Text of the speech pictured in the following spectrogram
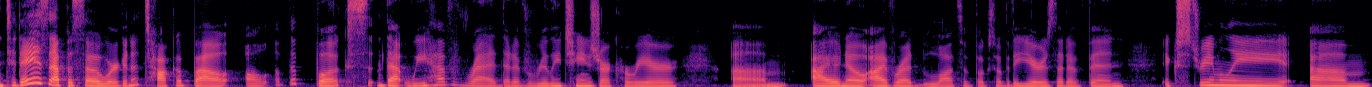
In today's episode, we're going to talk about all of the books that we have read that have really changed our career. Um, I know I've read lots of books over the years that have been extremely um,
